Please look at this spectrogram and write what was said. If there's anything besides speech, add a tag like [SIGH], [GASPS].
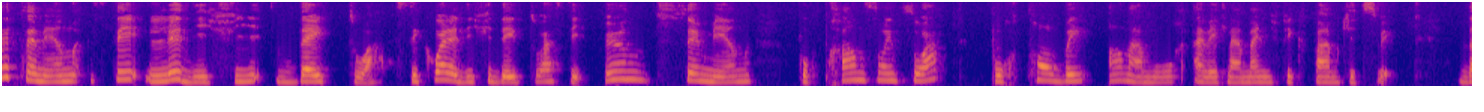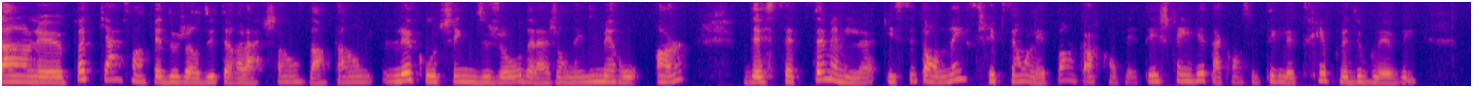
Cette semaine, c'est le défi d'être toi. C'est quoi le défi d'être toi? C'est une semaine pour prendre soin de soi, pour tomber en amour avec la magnifique femme que tu es. Dans le podcast, en fait, d'aujourd'hui, tu auras la chance d'entendre le coaching du jour de la journée numéro 1 de cette semaine-là. Et si ton inscription n'est pas encore complétée, je t'invite à consulter le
